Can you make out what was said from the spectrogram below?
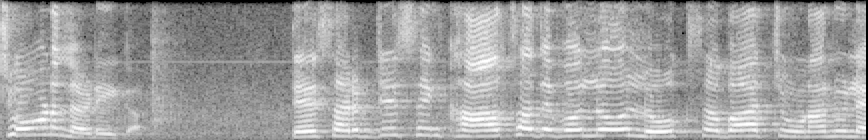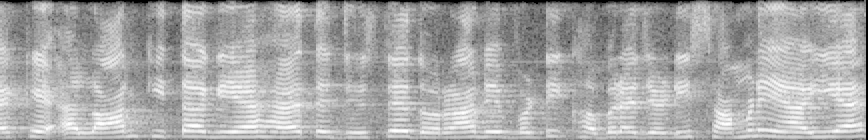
ਚੋਣ ਲੜੇਗਾ। ਤੇ ਸਰਬਜੀਤ ਸਿੰਘ ਖਾਲਸਾ ਦੇ ਵੱਲੋਂ ਲੋਕ ਸਭਾ ਚੋਣਾਂ ਨੂੰ ਲੈ ਕੇ ਐਲਾਨ ਕੀਤਾ ਗਿਆ ਹੈ ਤੇ ਜਿਸ ਦੇ ਦੌਰਾਨ ਇਹ ਵੱਡੀ ਖਬਰ ਹੈ ਜਿਹੜੀ ਸਾਹਮਣੇ ਆਈ ਹੈ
